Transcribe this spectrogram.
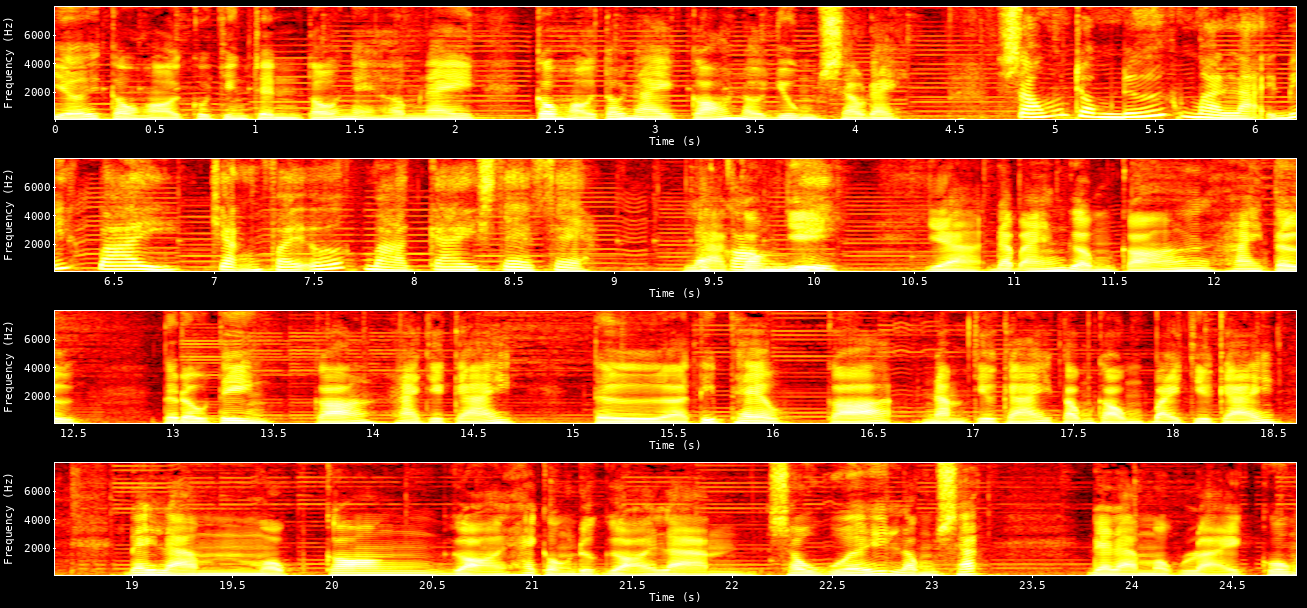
với câu hỏi của chương trình tối ngày hôm nay. Câu hỏi tối nay có nội dung sau đây. Sống trong nước mà lại biết bay, chẳng phải ớt mà cay xè xè. Là, con, gì? Dạ, đáp án gồm có hai từ. Từ đầu tiên có hai chữ cái, từ à, tiếp theo có 5 chữ cái, tổng cộng 7 chữ cái. Đây là một con gọi hay còn được gọi là sâu quế lông sắt. Đây là một loại côn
